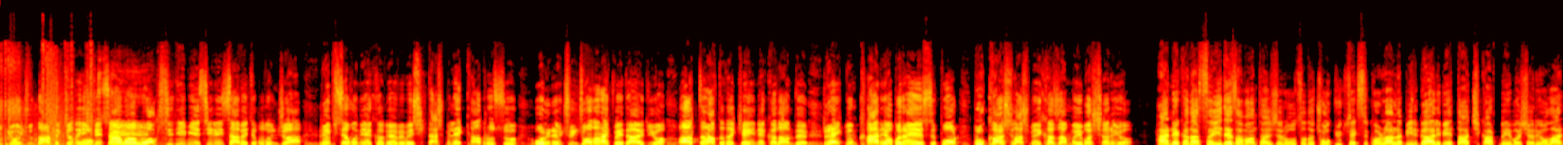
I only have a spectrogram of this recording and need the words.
İki oyuncunun da artık canı eşit ama Loxi DBS'iyle isabeti bulunca Rip Seven'ı yakalıyor ve Beşiktaş Black kadrosu oyuna üçüncü olarak veda ediyor. Alt tarafta da Kane yakalandı. Regnum Karya Braya Spor bu karşılaşmayı kazanmayı başarıyor. Her ne kadar sayı dezavantajları olsa da çok yüksek skorlarla bir galibiyet daha çıkartmayı başarıyorlar.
